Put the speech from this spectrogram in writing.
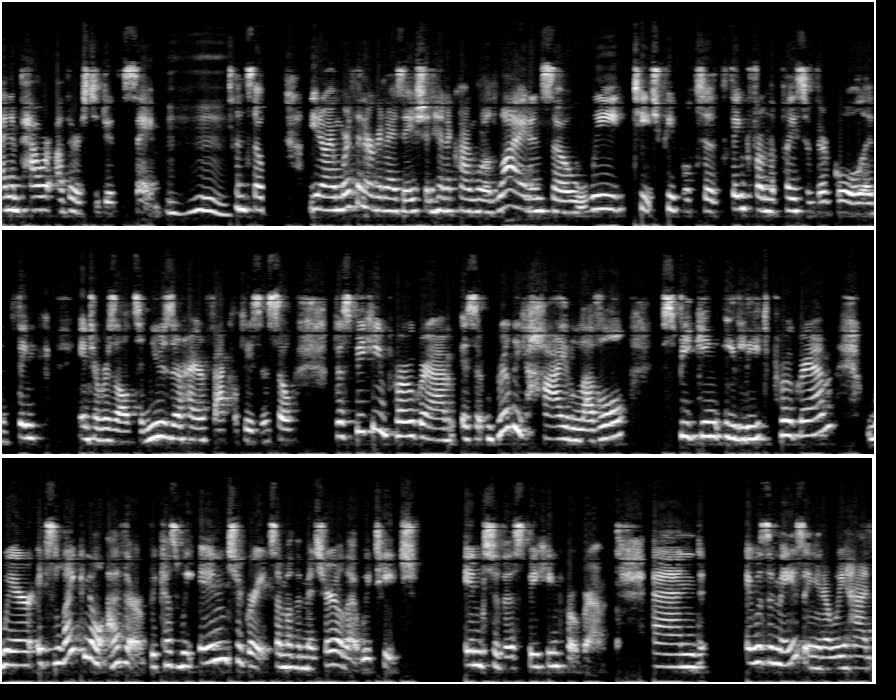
and empower others to do the same. Mm-hmm. And so, you know, I'm with an organization, Hinnicon Worldwide, and so we teach people to think from the place of their goal and think into results and use their higher faculties. And so, the speaking program is a really high level speaking elite program where it's like no other because we integrate some of the material that we teach into the speaking program. And it was amazing. You know, we had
